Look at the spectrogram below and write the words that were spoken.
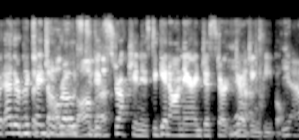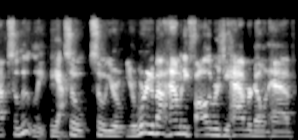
but other potential roads to destruction is to get on there and just start Yeah. judging people. Yeah, absolutely. Yeah. So so you're you're worried about how many followers you have or don't have.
